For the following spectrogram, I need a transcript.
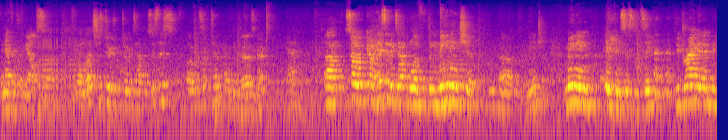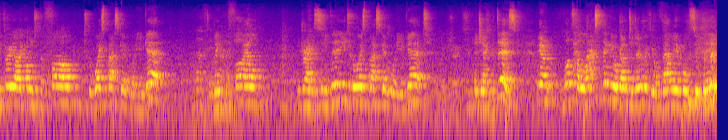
and everything else. So, so let's just do two examples. Is this over September? Yeah, Um, so you know, here's an example of the meaning chip, uh, meaning chip, meaning inconsistency. You drag an MP3 icon to the file, to the wastebasket. What do you get? Delete the file. You drag a CD to the wastebasket, what do you get? Eject the disk. You know, what's the last thing you're going to do with your valuable CD? the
